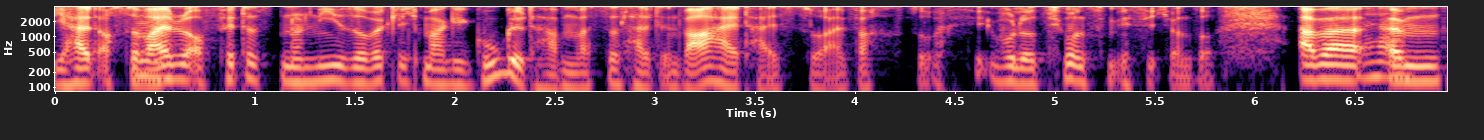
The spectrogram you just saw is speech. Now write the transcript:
die halt auch Survival of Fittest noch nie so wirklich mal gegoogelt haben, was das halt in Wahrheit heißt, so einfach so evolutionsmäßig und so. Aber Ja. ähm,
